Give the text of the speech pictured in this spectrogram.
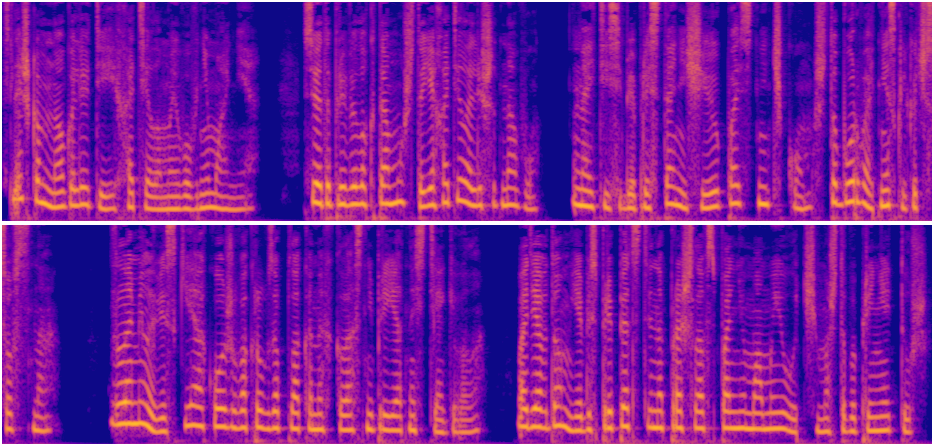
Слишком много людей хотело моего внимания. Все это привело к тому, что я хотела лишь одного — найти себе пристанище и упасть ничком, чтобы урвать несколько часов сна. Заломила виски, а кожу вокруг заплаканных глаз неприятно стягивала. Войдя в дом, я беспрепятственно прошла в спальню мамы и отчима, чтобы принять душ.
